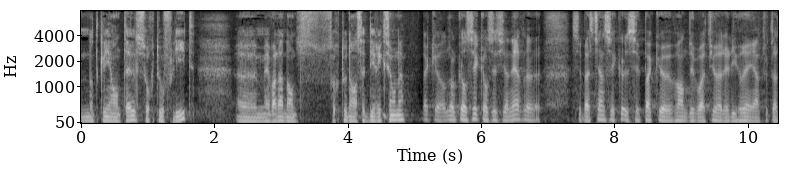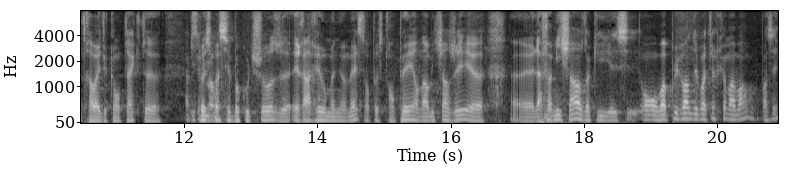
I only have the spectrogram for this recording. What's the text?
notre clientèle, surtout Fleet, mais voilà, dans, surtout dans cette direction-là. D'accord. Donc, quand c'est concessionnaire, Sébastien, c'est que c'est pas que vendre des voitures et les livrer. Hein, tout un travail de contact il peut se passer beaucoup de choses. Errare ou monomest, on peut se tromper, on a envie de changer. Euh, euh, la famille change, donc on va plus vendre des voitures comme avant, vous pensez?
